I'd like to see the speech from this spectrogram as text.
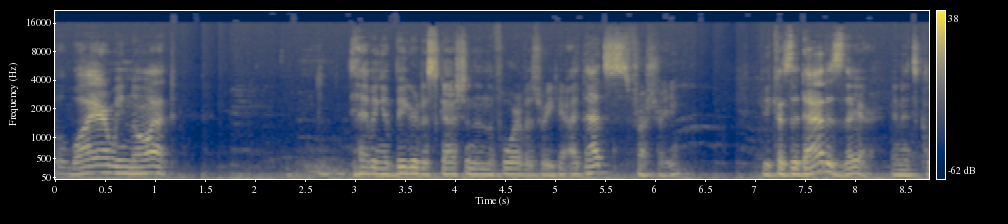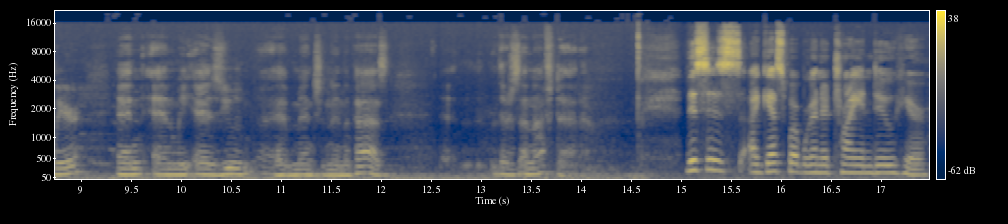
why are we not having a bigger discussion than the four of us right here. I, that's frustrating because the data is there and it's clear, and and we as you have mentioned in the past, there's enough data. This is, I guess, what we're going to try and do here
